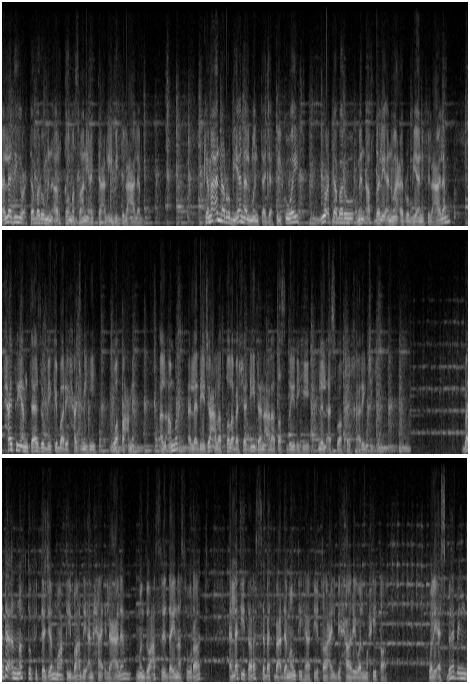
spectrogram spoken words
الذي يعتبر من أرقى مصانع التعليب في العالم. كما أن الروبيان المنتج في الكويت يعتبر من أفضل أنواع الروبيان في العالم حيث يمتاز بكبر حجمه وطعمه الأمر الذي جعل الطلب شديدا على تصديره للأسواق الخارجية. بدأ النفط في التجمع في بعض أنحاء العالم منذ عصر الديناصورات التي ترسبت بعد موتها في قاع البحار والمحيطات. ولأسباب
